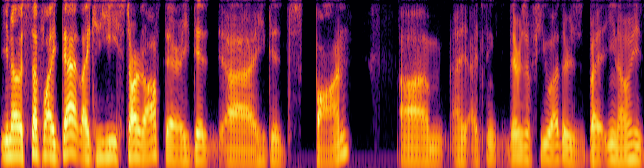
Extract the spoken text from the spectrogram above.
you know, stuff like that. Like he started off there. He did. uh He did Spawn. Um, I I think there's a few others, but you know he's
